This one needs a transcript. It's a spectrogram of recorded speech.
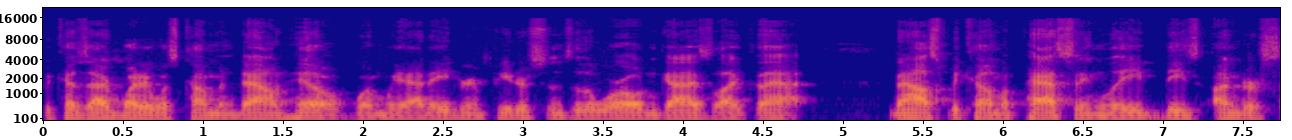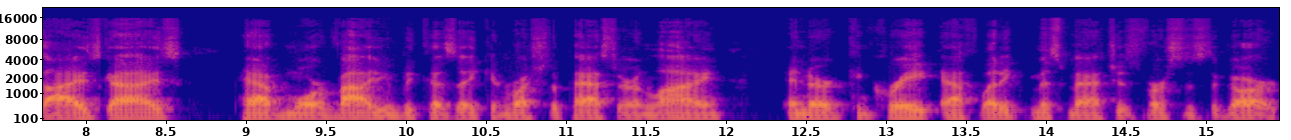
because everybody was coming downhill when we had Adrian Petersons of the world and guys like that. Now it's become a passing lead. These undersized guys have more value because they can rush the passer in line and they can create athletic mismatches versus the guard.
